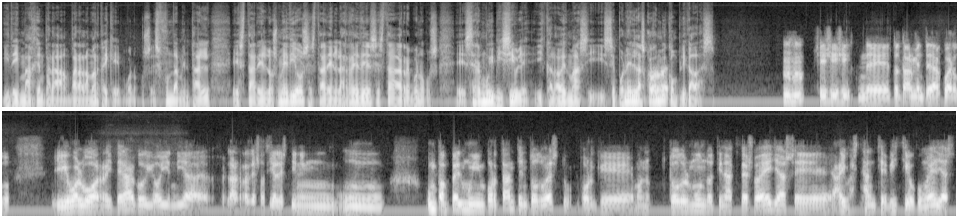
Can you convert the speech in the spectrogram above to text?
y de imagen para, la marca. Y que, bueno, pues es fundamental estar en los medios, estar en las redes, estar, bueno, pues eh, ser muy visible y cada vez más. Y se pone las cosas muy complicadas. Sí, sí, sí, totalmente de acuerdo. Y vuelvo a reiterar que hoy, en día las redes sociales tienen un, papel muy importante en todo esto, porque bueno, todo el mundo tiene acceso a ellas, eh, hay bastante vicio con ellas.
